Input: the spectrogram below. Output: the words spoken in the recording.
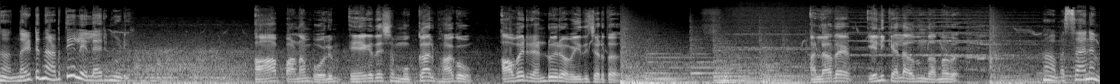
നന്നായിട്ട് നടത്തിയില്ല എല്ലാരും കൂടി? ആ പണം പോലും ഏകദേശം മുക്കാൽ ഭാഗവും അവർ രണ്ടുപേരും വൈദിച്ചെടുത്ത് അല്ലാതെ എനിക്കല്ല അതും തന്നത്. അവസാനം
